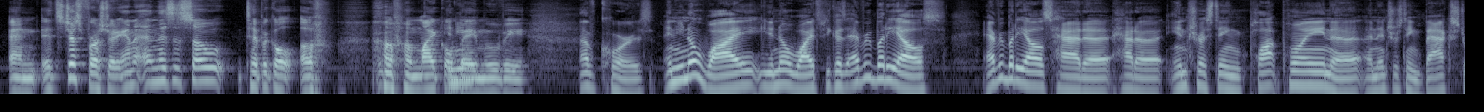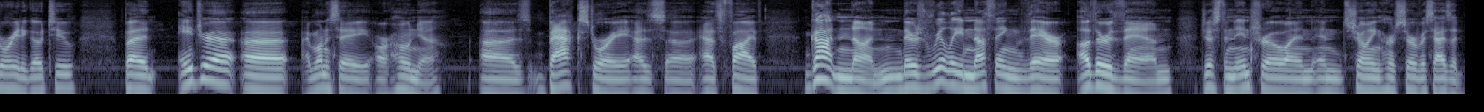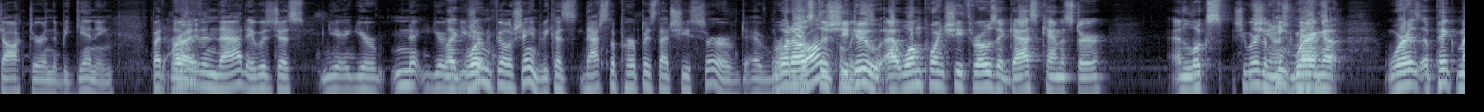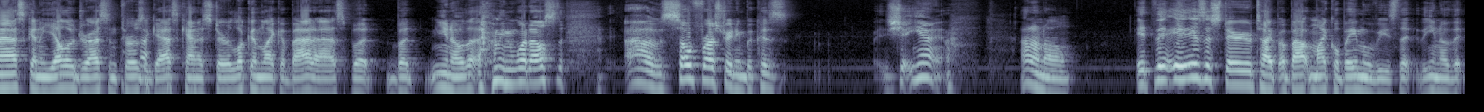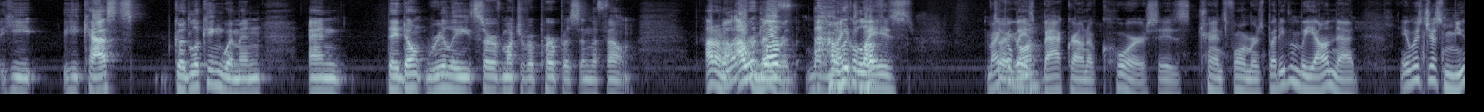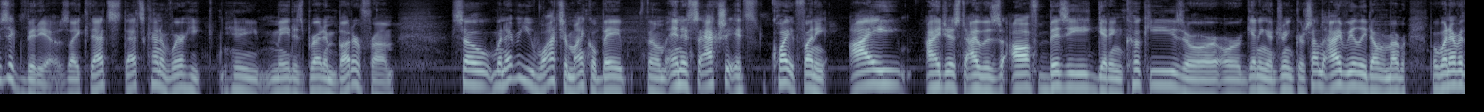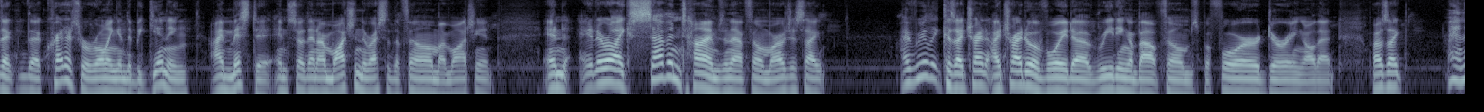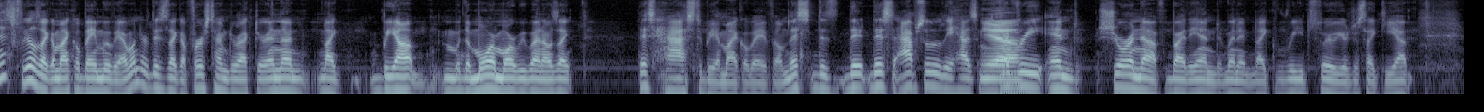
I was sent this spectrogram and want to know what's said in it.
And it's just frustrating. And, and this is so typical of of a Michael you- Bay movie Of course. And you know why? You know why? It's because everybody else everybody else had a had a interesting plot point, a, an interesting backstory to go to. But Adria uh, I want to say Arjonia, uh, backstory as uh, as five got none. There's really nothing there other than just an intro and, and showing her service as a doctor in the beginning. But other Right. than that, it was just you're you're, you're Like, you what- shouldn't feel ashamed because that's the purpose that she served. uh, What else does she do? so. At one point, she throws a gas canister, and looks. She wears a you know, pink wearing mask. a wears a pink mask and a yellow dress, and throws a gas canister, looking like a badass. But but you know, that, I mean, what else? Oh, it was so frustrating because, she, yeah, I don't know. It it is a stereotype about Michael Bay movies that you know that he he casts good looking women, and they don't really serve much of a purpose in the film. I don't know. I would remember love. that I would Michael love. Bay's Michael Sorry, Bay's background, of course, is Transformers, but even beyond that, it was just music videos. Like that's that's kind of where he he made his bread and butter from. So whenever you watch a Michael Bay film, and it's actually it's quite funny. I I just I was off busy getting cookies or or getting a drink or something. I really don't remember. But whenever the the credits were rolling in the beginning, I missed it, and so then I'm watching the rest of the film. I'm watching it, and there were like seven times in that film where I was just like. I really because I tried I try to avoid uh, reading about films before, during, all that. But I was like, man, this feels like a Michael Bay movie. I wonder if this is like a first time director. And then like beyond the more and more we went, I was like, this has to be a Michael Bay film. This this this absolutely has Yeah. every and sure enough, by the end when it like reads through, you're just like, yep.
